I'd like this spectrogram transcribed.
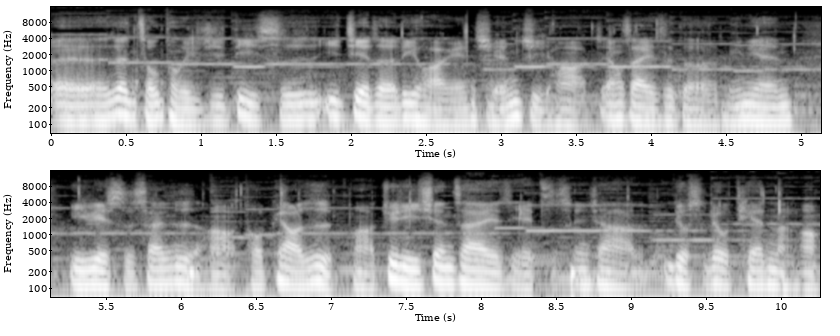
呃任总统以及第十一届的立法员选举哈，将在这个明年。一月十三日啊，投票日啊，距离现在也只剩下六十六天了啊，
